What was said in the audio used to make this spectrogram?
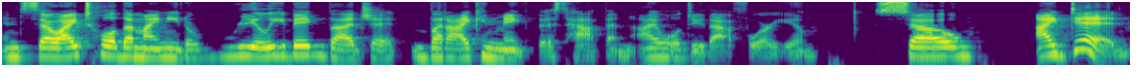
And so I told them I need a really big budget, but I can make this happen. I will do that for you. So I did.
